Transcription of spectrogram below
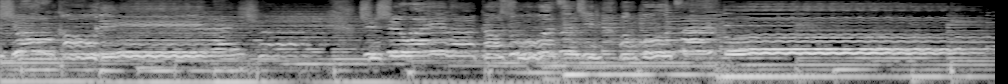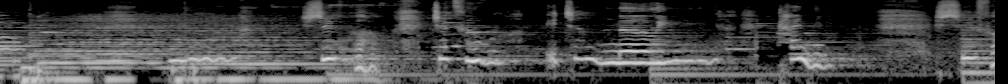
胸口的泪水，只是为了告诉我自己，我不在乎。是否这次我已真的离开你？是否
